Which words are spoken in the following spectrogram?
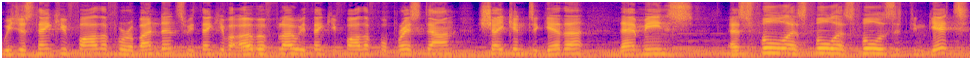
we just thank you, Father, for abundance. We thank you for overflow. We thank you, Father, for pressed down, shaken together. That means as full, as full, as full as it can get.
